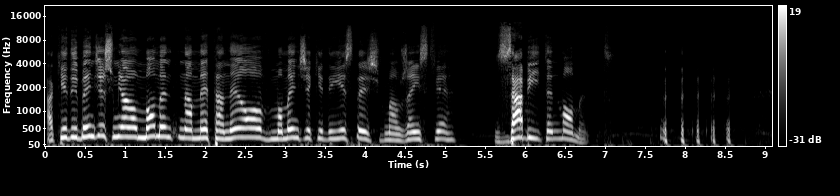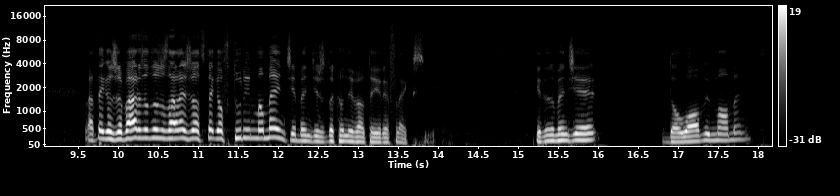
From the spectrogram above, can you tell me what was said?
A kiedy będziesz miał moment na metaneo, w momencie, kiedy jesteś w małżeństwie, zabij ten moment. Dlatego, że bardzo dużo zależy od tego, w którym momencie będziesz dokonywał tej refleksji. Kiedy to będzie dołowy moment,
